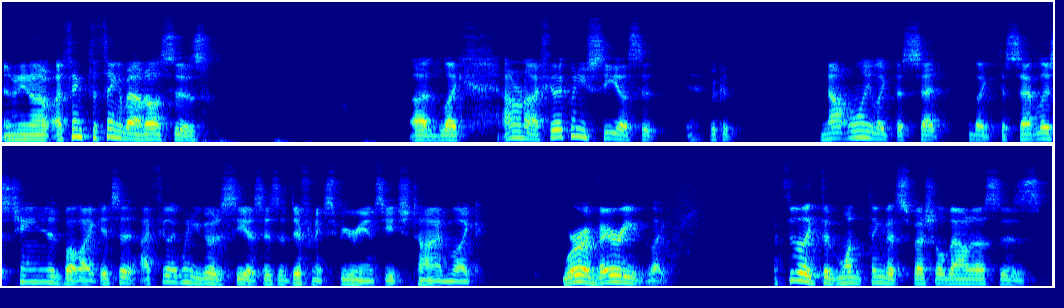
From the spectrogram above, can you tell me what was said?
thing. and you know, I think the thing about us is, uh, like I don't know. I feel like when you see us, it because not only like the set, like the set list changes, but like it's a. I feel like when you go to see us, it's a different experience each time. Like we're a very like. I feel like the one thing that's special about us is,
